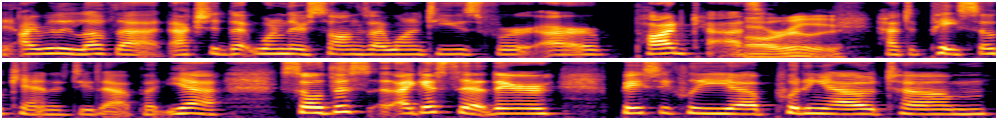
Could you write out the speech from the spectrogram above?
and I really love that. Actually, that one of their songs I wanted to use for our podcast. Oh, really? Have to pay SOCAN to do that, but yeah. So this, I guess that they're basically uh, putting out. Um,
